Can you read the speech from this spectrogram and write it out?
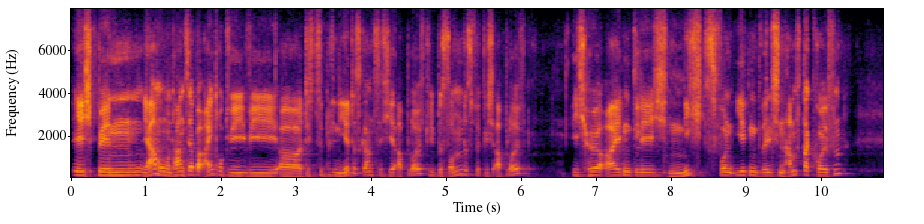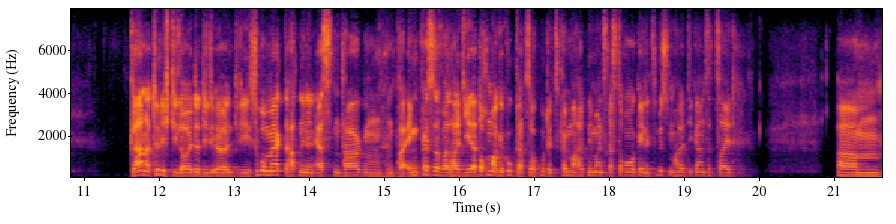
Ich bin ja momentan sehr beeindruckt, wie, wie äh, diszipliniert das Ganze hier abläuft, wie besonnen das wirklich abläuft. Ich höre eigentlich nichts von irgendwelchen Hamsterkäufen. Klar, natürlich, die Leute, die, äh, die Supermärkte hatten in den ersten Tagen ein paar Engpässe, weil halt jeder doch mal geguckt hat, so gut, jetzt können wir halt nicht mehr ins Restaurant gehen, jetzt müssen wir halt die ganze Zeit ähm,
